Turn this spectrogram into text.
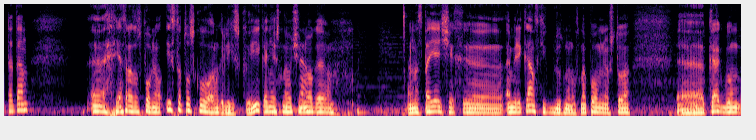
там та там Я сразу вспомнил и статус-кво английскую, и, конечно, очень Да. много настоящих э, американских блюзманов. Напомню, что э, как бы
